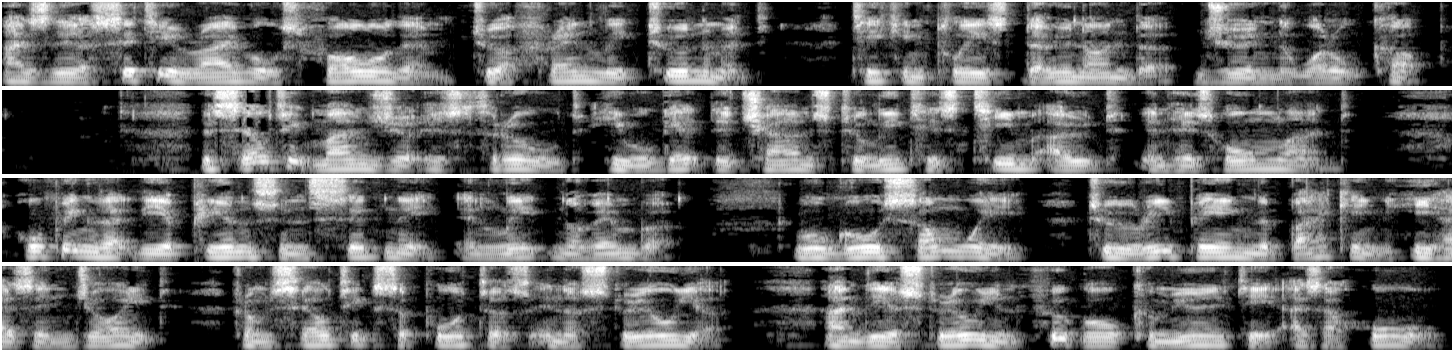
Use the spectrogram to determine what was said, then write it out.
as their city rivals follow them to a friendly tournament taking place down under during the World Cup. The Celtic manager is thrilled he will get the chance to lead his team out in his homeland, hoping that the appearance in Sydney in late November will go some way to repaying the backing he has enjoyed from Celtic supporters in Australia and the Australian football community as a whole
